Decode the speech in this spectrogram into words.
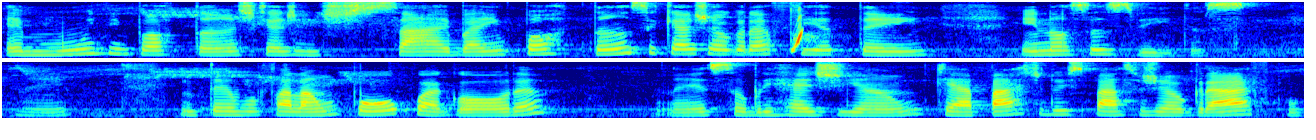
é muito importante que a gente saiba a importância que a geografia tem em nossas vidas. Né? Então, eu vou falar um pouco agora né, sobre região, que é a parte do espaço geográfico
